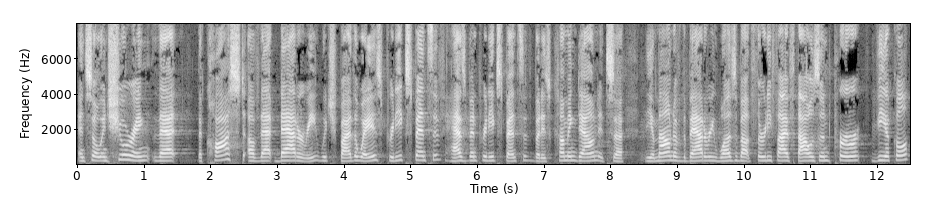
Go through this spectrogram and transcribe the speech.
and so ensuring that the cost of that battery, which by the way is pretty expensive, has been pretty expensive, but is coming down. It's uh, the amount of the battery was about 35,000 per vehicle,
